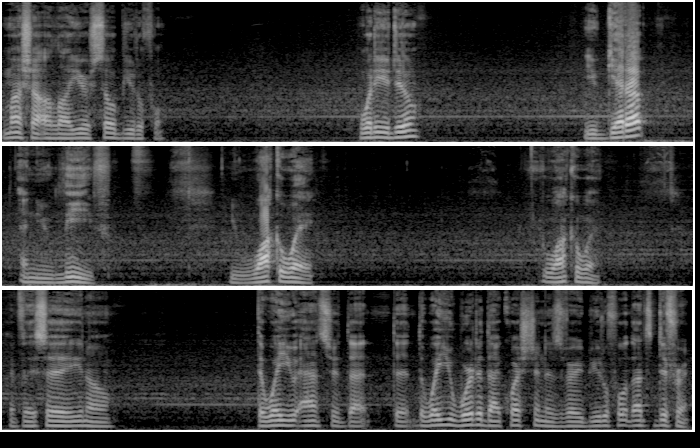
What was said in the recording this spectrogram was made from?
MashaAllah, you're so beautiful. What do you do? You get up and you leave. You walk away. You walk away. If they say, you know, the way you answered that, the, the way you worded that question is very beautiful, that's different.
